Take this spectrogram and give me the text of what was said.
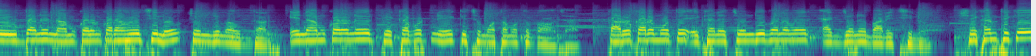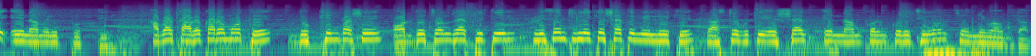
এই উদ্যানের নামকরণ করা হয়েছিল চন্দ্রিমা উদ্যান। এই নামকরণের প্রেক্ষাপট নিয়ে কিছু মতামত পাওয়া যায়। কারও কারও মতে এখানে চন্দ্রিমা নামের একজনের বাড়ি ছিল। সেখান থেকেই এই নামের উৎপত্তি। আবার কারও কারও মতে দক্ষিণ পাশে অর্ধচন্দ্রাকৃতির ক্রিসেন্ট লেকের সাথে মিল রেখে রাষ্ট্রপতি এরশাদ এর নামকরণ করেছিল চন্দ্রিমা উদ্যান।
